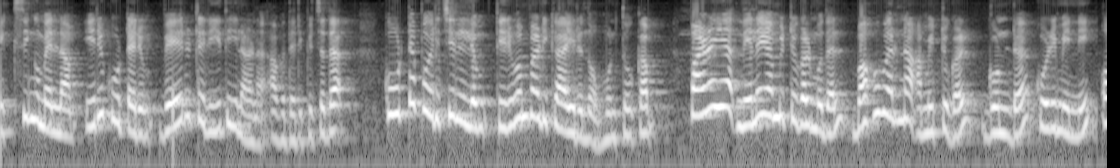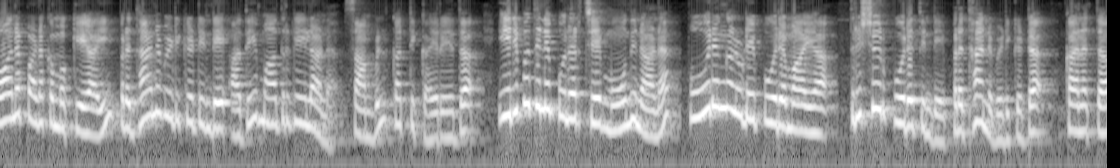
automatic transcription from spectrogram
മിക്സിങ്ങുമെല്ലാം ഇരു കൂട്ടരും വേറിട്ട രീതിയിലാണ് അവതരിപ്പിച്ചത്. കൂട്ടപ്പൊരിച്ചിലും തിരുവമ്പാടിക്കായിരുന്നു മുൻതൂക്കം. പഴയ നിലയമിട്ടുകൾ മുതൽ ബഹുവർണ അമിട്ടുകൾ ഗുണ്ട് കുഴിമിന്നി ഓലപ്പടക്കമൊക്കെയായി പ്രധാന വെടിക്കെട്ടിന്റെ അതേ മാതൃകയിലാണ് സാമ്പിൾ കത്തിക്കയറിയത്. ഇരുപതിന് പുലർച്ചെ മൂന്നിനാണ് പൂരങ്ങളുടെ പൂരമായ തൃശൂർ പൂരത്തിന്റെ പ്രധാന വെടിക്കെട്ട്. കനത്ത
